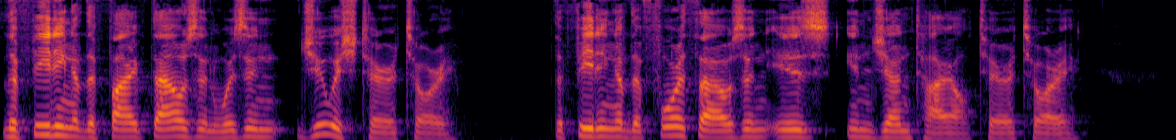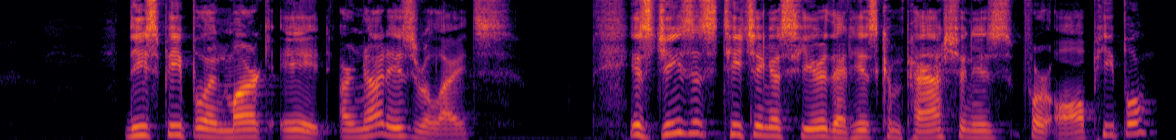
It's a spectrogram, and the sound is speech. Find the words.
The feeding of the 5,000 was in Jewish territory. The feeding of the 4,000 is in Gentile territory. These people in Mark 8 are not Israelites. Is Jesus teaching us here that his compassion is for all people?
